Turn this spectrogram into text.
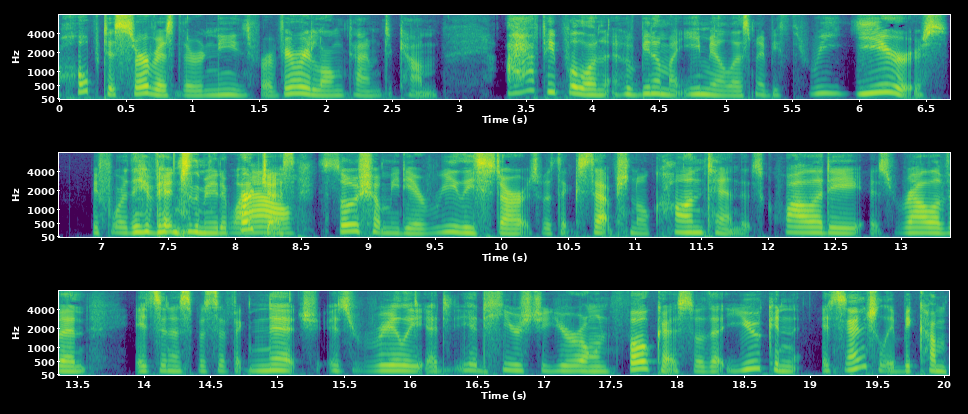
hope to service their needs for a very long time to come. I have people on who've been on my email list maybe 3 years before they eventually made a wow. purchase. Social media really starts with exceptional content that's quality, it's relevant, it's in a specific niche it's really it adheres to your own focus so that you can essentially become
